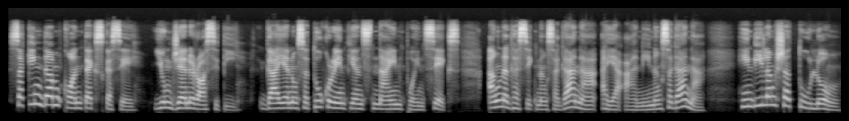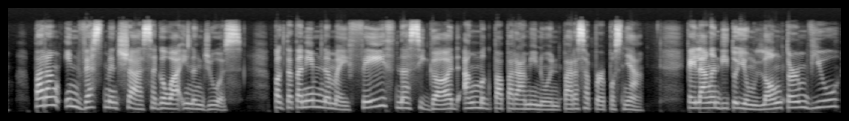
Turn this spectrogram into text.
Sa kingdom context kasi, yung generosity, gaya nung sa 2 Corinthians 9.6, ang naghasik ng sagana ay aani ng sagana. Hindi lang siya tulong, parang investment siya sa gawain ng Diyos. Pagtatanim na may faith na si God ang magpaparami nun para sa purpose niya. Kailangan dito yung long-term view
